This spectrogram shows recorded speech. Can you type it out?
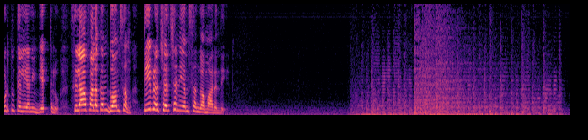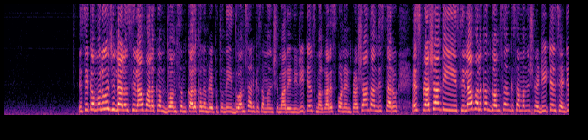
గుర్తు తెలియని వ్యక్తులు. శిలాఫలకం ధ్వంసం తీవ్ర చర్చనీయాంశంగా మారింది. ఇసుక ములుగు జిల్లాలో శిలాఫలకం ధ్వంసం కలకలం రేపుతుంది. ఈ ధ్వంసానికి సంబంధించి మరిన్ని డీటెయిల్స్ మా కరెస్పాండెంట్ ప్రశాంత్ అందిస్తారు. ఎస్ ప్రశాంత్ ఈ శిలాఫలకం ధ్వంసానికి సంబంధించిన డీటెయిల్స్ ఏంటి?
